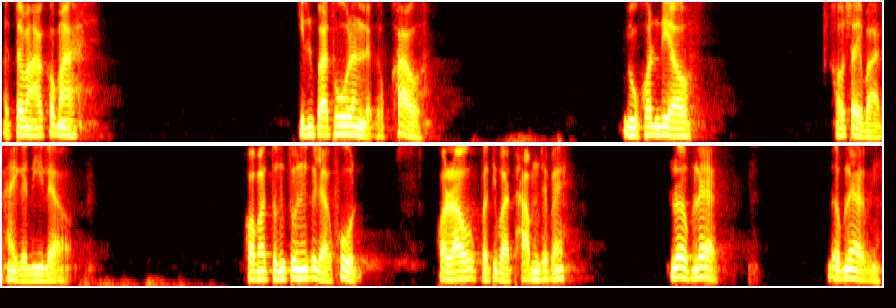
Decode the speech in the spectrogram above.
อาตมาก็มา กินปลาทูนั่นแหละกับข้าว อยู่คนเดียว เขาใส่บาตรให้ก็ดีแล้ว พอมาถึงตัวนี้ก็อยากพูดพอเราปฏิบัติธรรมใช่ไหมเริ่มแรก เริ่มแรกนี่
